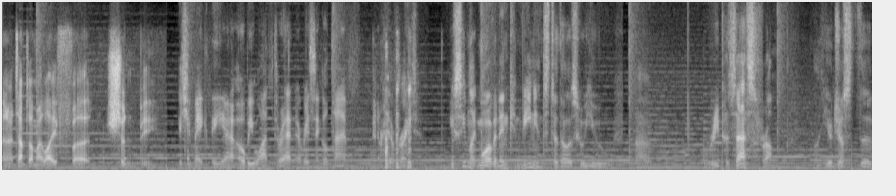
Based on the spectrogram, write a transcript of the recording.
an attempt on my life uh, shouldn't be. We should make the uh, Obi Wan threat every single time. Yeah, right. You seem like more of an inconvenience to those who you uh, repossess from. You're just the,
